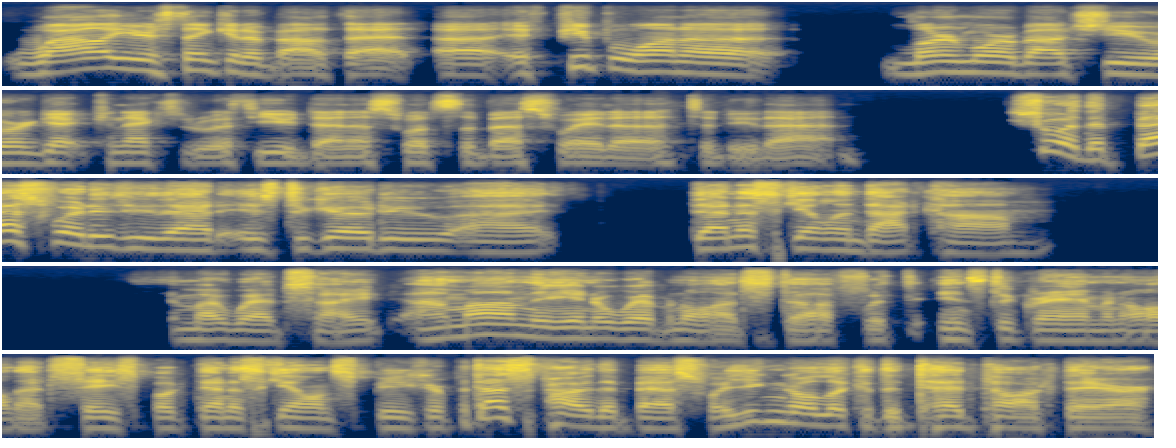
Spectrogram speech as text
While you're thinking about that, uh, if people want to learn more about you or get connected with you, Dennis, what's the best way to to do that? Sure, the best way to do that is to go to uh, dennisgillan.com my website. I'm on the interweb and all that stuff with Instagram and all that, Facebook, Dennis Gillan Speaker, but that's probably the best way. You can go look at the TED Talk there.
